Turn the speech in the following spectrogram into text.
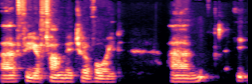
uh, for your family to avoid. Um, it,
